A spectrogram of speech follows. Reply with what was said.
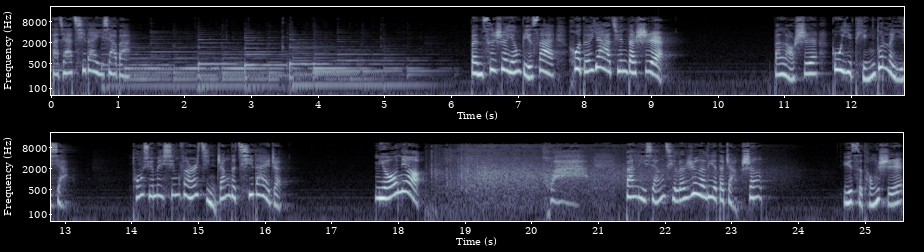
大家期待一下吧。本次摄影比赛获得亚军的是。班老师故意停顿了一下，同学们兴奋而紧张的期待着。牛牛，哗！班里响起了热烈的掌声。与此同时，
